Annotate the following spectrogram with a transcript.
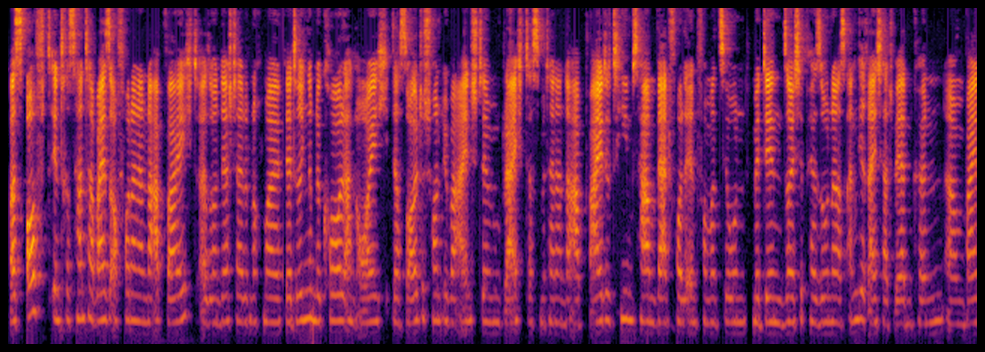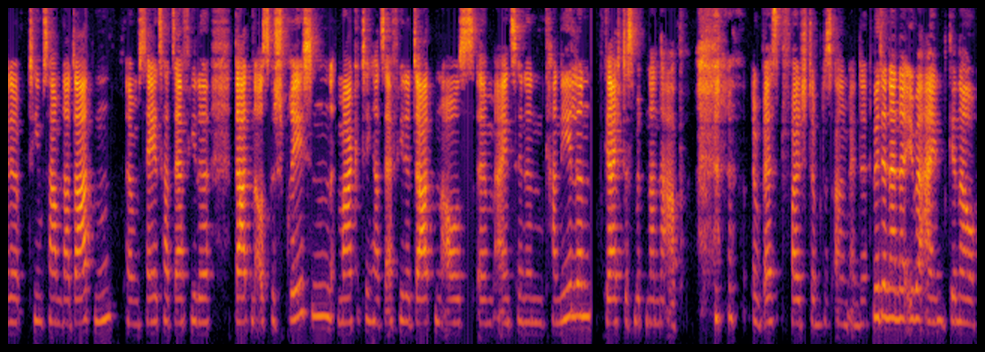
was oft interessanterweise auch voneinander abweicht. Also an der Stelle nochmal nochmal der dringende Call an euch. Das sollte schon übereinstimmen. Gleicht das miteinander ab. Beide Teams haben wertvolle Informationen, mit denen solche Personas angereichert werden können. Ähm, beide Teams haben da Daten. Ähm, Sales hat sehr viele Daten aus Gesprächen. Marketing hat sehr viele Daten aus ähm, einzelnen Kanälen. Gleicht das miteinander ab. Im besten Fall stimmt es am Ende miteinander überein. Genau.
